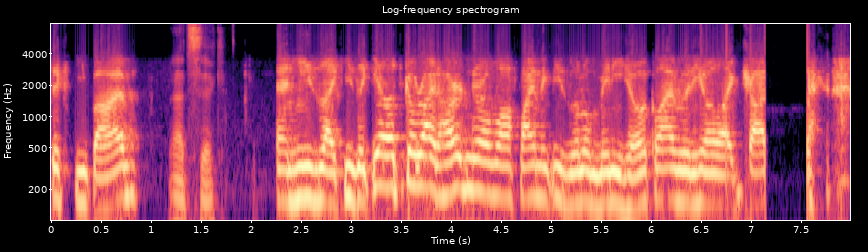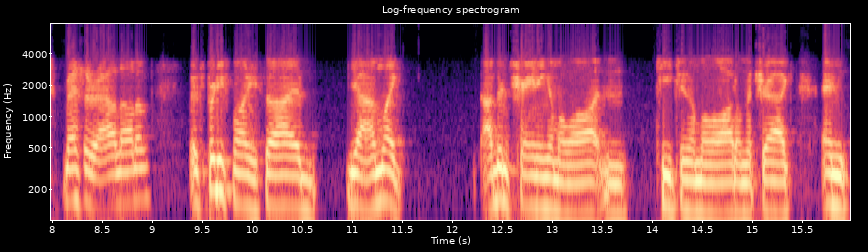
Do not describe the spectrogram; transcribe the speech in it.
65 That's sick. and he's like he's like yeah let's go ride hard enduro and we'll find like these little mini hill climbs and he'll like try to mess around on them. It's pretty funny. So I yeah I'm like I've been training him a lot and teaching him a lot on the track and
